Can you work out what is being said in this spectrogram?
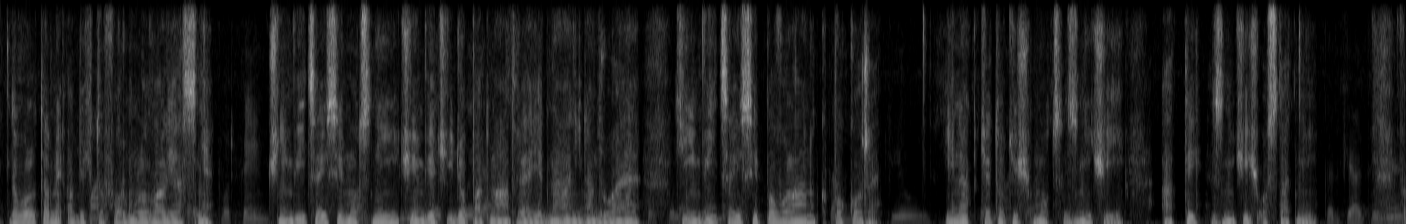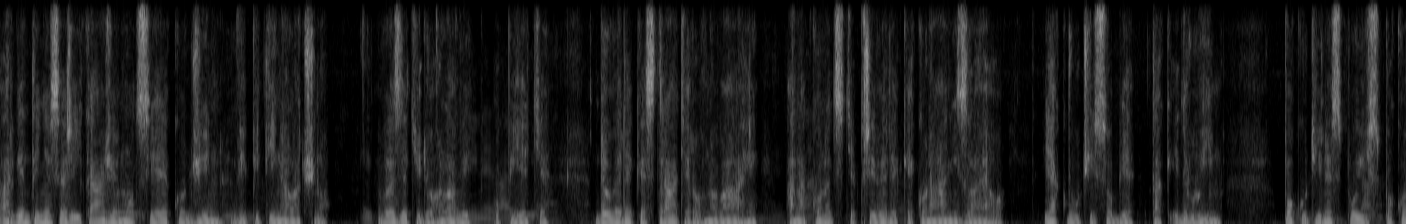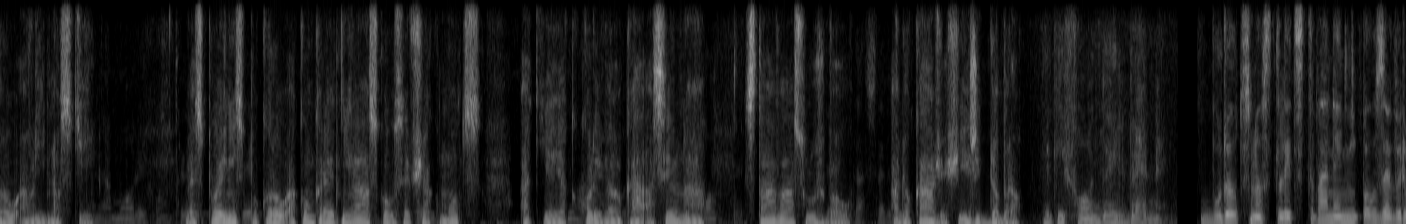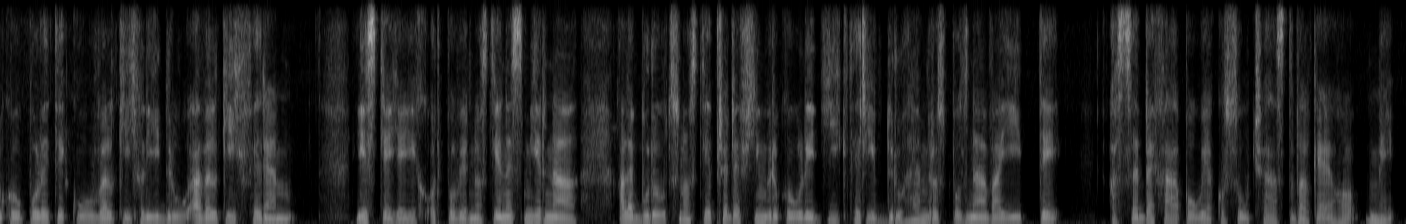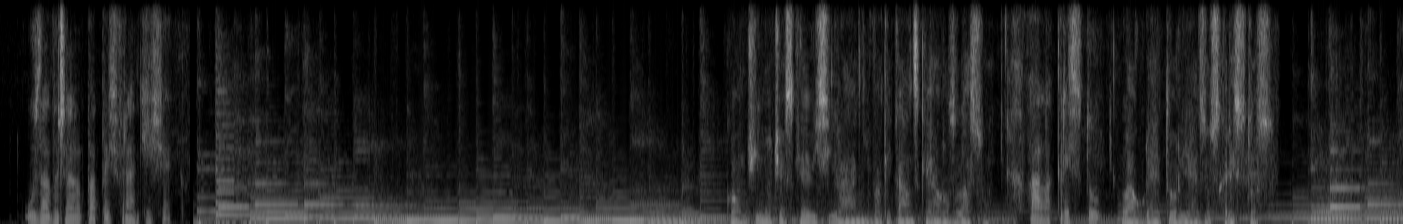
Dovolte mi, abych to formuloval jasně. Čím více jsi mocný, čím větší dopad má tvé jednání na druhé, tím více jsi povolán k pokoře. Jinak tě totiž moc zničí a ty zničíš ostatní. V Argentině se říká, že moc je jako džin vypitý na lačno. Vleze ti do hlavy, opije tě, dovede ke ztrátě rovnováhy a nakonec tě přivede ke konání zlého, jak vůči sobě, tak i druhým, pokud ji nespojíš s pokorou a vlídností. Ve spojení s pokorou a konkrétní láskou se však moc, ať je jakkoliv velká a silná, stává službou a dokáže šířit dobro. Budoucnost lidstva není pouze v rukou politiků, velkých lídrů a velkých firem. Jistě jejich odpovědnost je nesmírná, ale budoucnost je především v rukou lidí, kteří v druhém rozpoznávají ty a sebe chápou jako součást velkého my uzavřel papež František. Končíme české vysílání vatikánského rozhlasu. Chvála Kristu. Laudetur Jezus Christus. thank you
